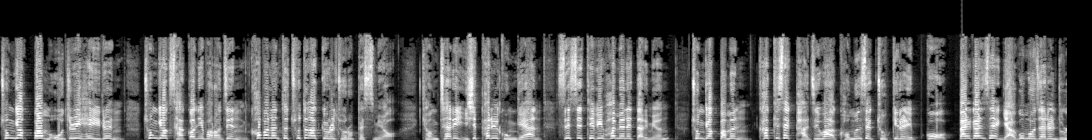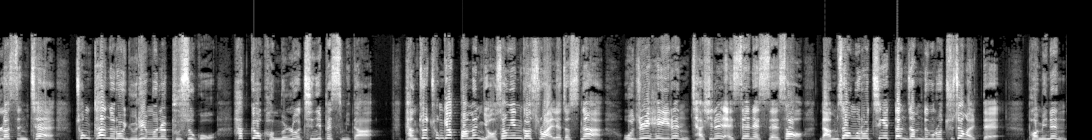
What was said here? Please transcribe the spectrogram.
총격범 오드리 헤일은 총격 사건이 벌어진 커버넌트 초등학교를 졸업했으며 경찰이 28일 공개한 CCTV 화면에 따르면 총격범은 카키색 바지와 검은색 조끼를 입고 빨간색 야구 모자를 눌러 쓴 채 총탄으로 유리문을 부수고 학교 건물로 진입했습니다. 당초 총격범은 여성인 것으로 알려졌으나 오드리 헤일은 자신을 SNS에서 남성으로 칭했던 점 등으로 추정할 때 범인은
